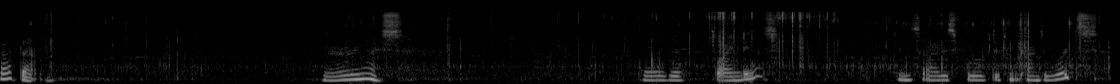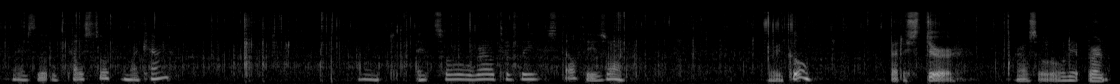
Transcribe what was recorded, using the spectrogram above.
About that? Very nice. There are the bindings. Inside is full of different kinds of woods. There's the little pedestal for my can. And it's all relatively stealthy as well. Very cool. Better stir, or else it will all get burnt.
